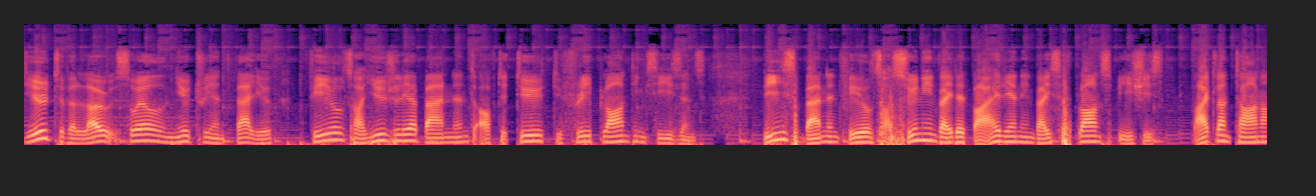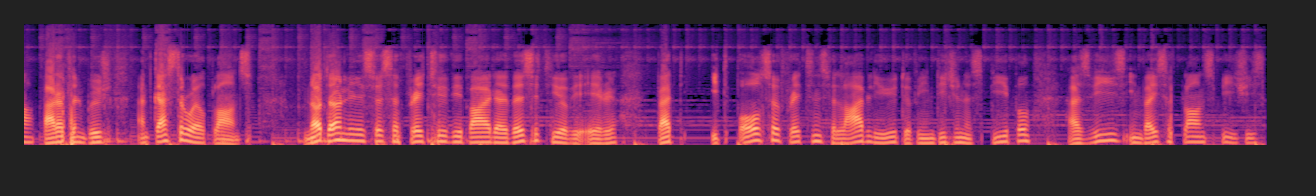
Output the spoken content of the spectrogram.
Due to the low soil nutrient value, fields are usually abandoned after two to three planting seasons. These abandoned fields are soon invaded by alien invasive plant species like lantana, paraffin bush and castor oil plants. Not only is this a threat to the biodiversity of the area, but it also threatens the livelihood of indigenous people as these invasive plant species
